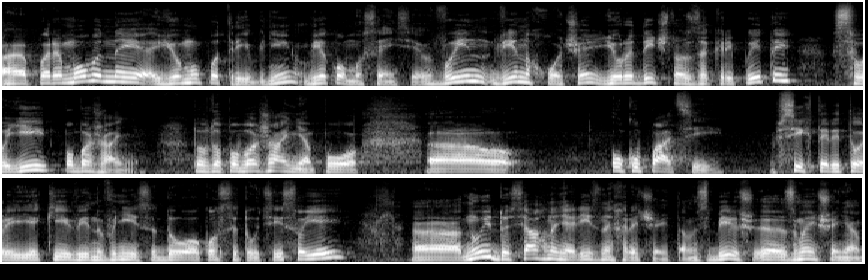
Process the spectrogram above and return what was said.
Е, Перемовини йому потрібні. В якому сенсі? Він, він хоче юридично закріпити свої побажання. Тобто побажання по е, окупації всіх територій, які він вніс до Конституції своєї. Е, Ну і досягнення різних речей, там збільш, е, зменшення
